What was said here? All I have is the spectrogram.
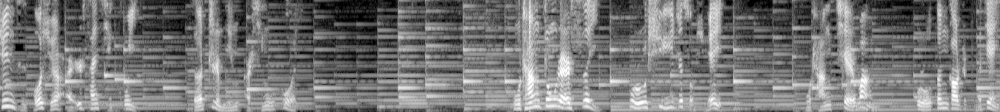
君子博学而日三省乎矣，则志明而行无过矣。吾尝终日而思矣，不如须臾之所学也；吾尝弃而忘矣，不如登高之博见也。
